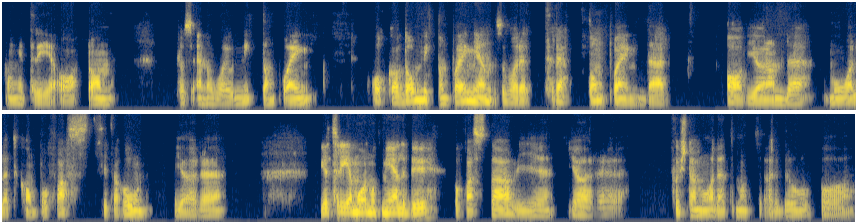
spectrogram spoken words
gånger tre, 18 plus en oavgjord, 19 poäng. Och av de 19 poängen så var det 13 poäng där avgörande målet kom på fast situation. Vi gör, eh, vi gör tre mål mot Mjällby på fasta. Vi eh, gör eh, första målet mot Örebro på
